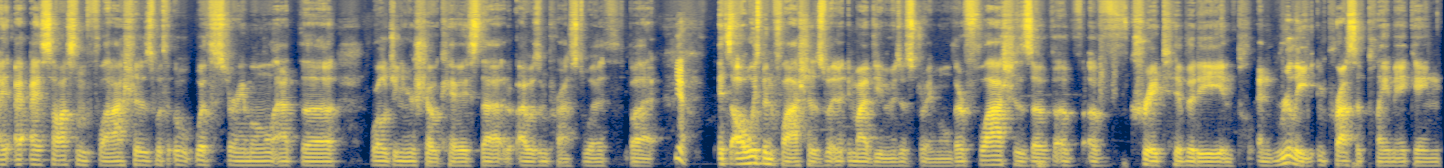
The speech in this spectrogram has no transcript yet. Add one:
I, I saw some flashes with with Stramel at the World Junior Showcase that I was impressed with. But yeah, it's always been flashes in my view as a Stramel. They're flashes of, of, of creativity and and really impressive playmaking.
